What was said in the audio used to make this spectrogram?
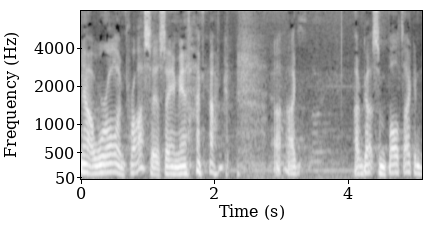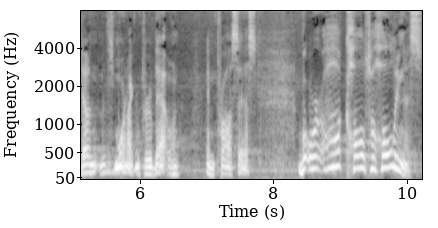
Now, we're all in process, amen. I mean, I've, got some faults I can do this morning. I can prove that one in process. But we're all called to holiness.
